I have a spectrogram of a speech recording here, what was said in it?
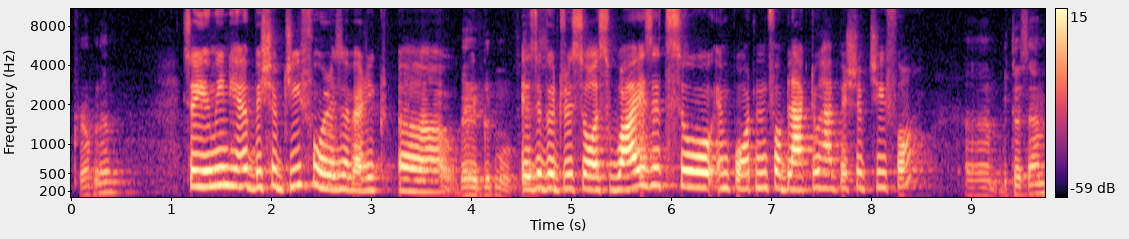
problem. So you mean here bishop g4 is a very uh, very good move. Is yes. a good resource. Why is it so important for black to have bishop g4? Um, because I'm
